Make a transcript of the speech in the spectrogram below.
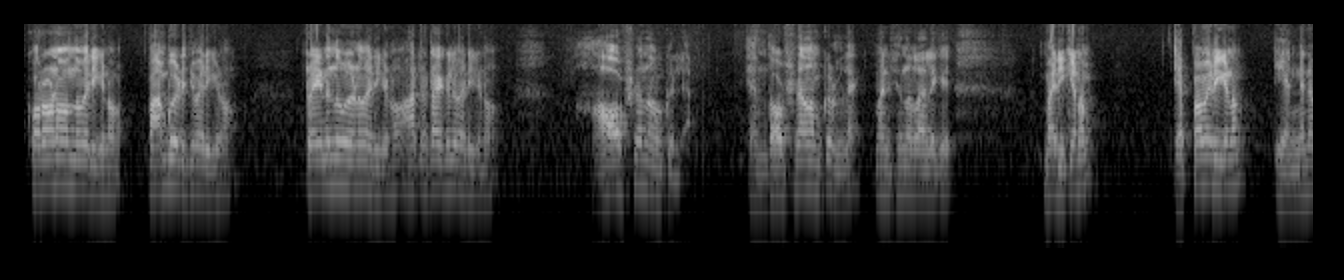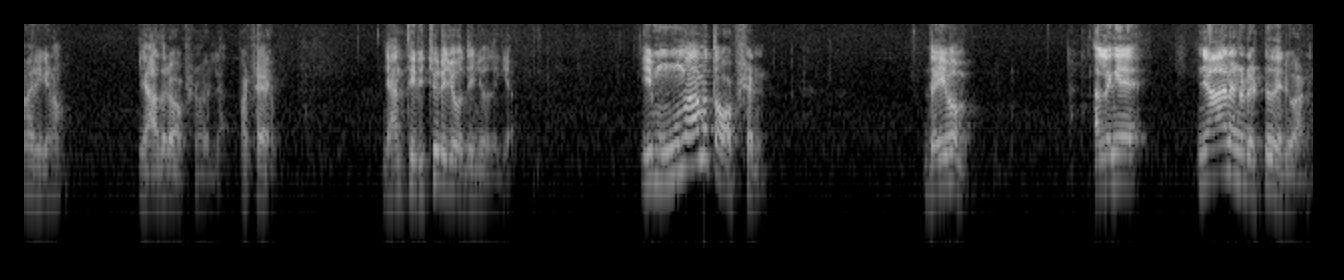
കൊറോണ വന്ന് മരിക്കണോ? പാമ്പ് കടിച്ച് മരിക്കണോ? ട്രെയിനിൽ നിന്ന് വീണ് മരിക്കണോ? ഹാർട്ട് അറ്റാക്കിൽ മരിക്കണോ? ആ ഓപ്ഷൻ നമുക്കില്ല. എന്ത് ഓപ്ഷനാണ് നമുക്കുള്ളത് മനുഷ്യൻ എന്നുള്ള നിലയ്ക്ക് മരിക്കണം. എപ്പോൾ മരിക്കണം? എങ്ങനെ മരിക്കണം? യാതൊരു ഓപ്ഷനും ഇല്ല. പക്ഷേ ഞാൻ തിരിച്ചൊരു ചോദ്യം ചോദിക്കാം. ഈ മൂന്നാമത്തെ ഓപ്ഷൻ ദൈവം അല്ലെങ്കിൽ ഞാൻ അങ്ങോട്ട് ഇട്ട് തരുവാണ്.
